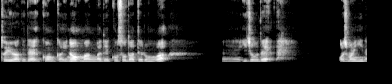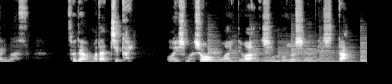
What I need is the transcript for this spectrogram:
というわけで今回の漫画で子育て論は、え、以上でおしまいになります。それではまた次回お会いしましょう。お相手は辛坊よしやでした。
